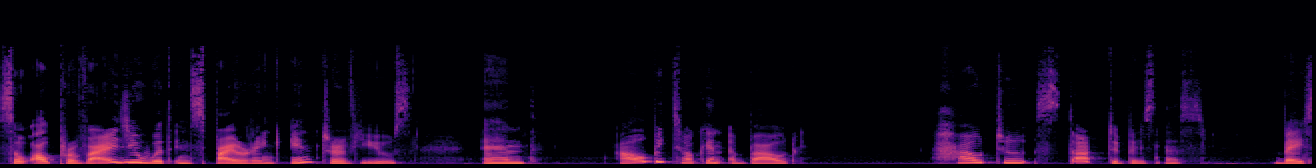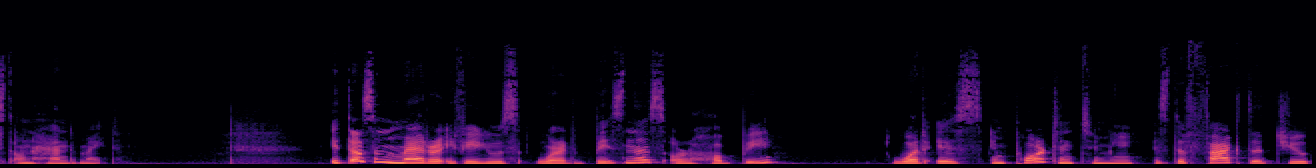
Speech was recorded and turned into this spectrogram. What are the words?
So I'll provide you with inspiring interviews and I'll be talking about how to start the business based on handmade. It doesn't matter if you use word business or hobby. What is important to me is the fact that you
